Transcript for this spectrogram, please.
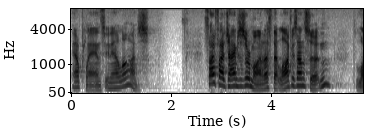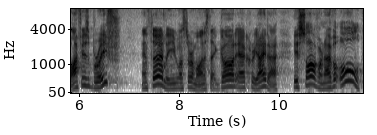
our plans in our lives. So far, James has reminded us that life is uncertain, life is brief, and thirdly, he wants to remind us that God, our Creator, is sovereign over all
